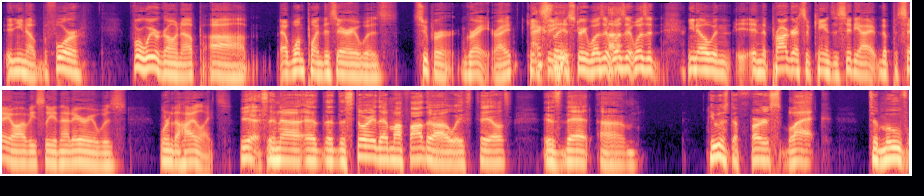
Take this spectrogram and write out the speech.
it you know, before, before we were growing up, uh, at one point this area was super great, right? Kansas Actually, City history was it was uh, it was it you know in in the progress of Kansas City, I, the Paseo obviously in that area was one of the highlights. Yes, and uh, uh, the the story that my father always tells is that um, he was the first black to move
